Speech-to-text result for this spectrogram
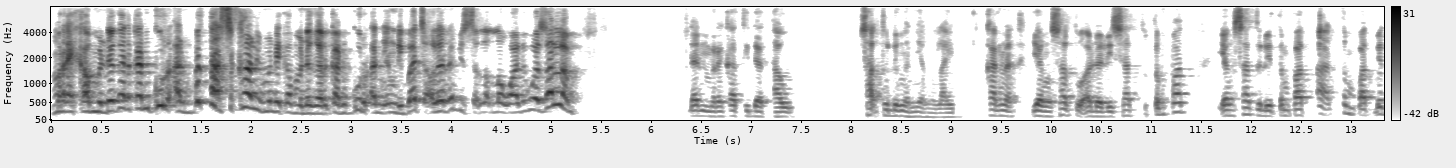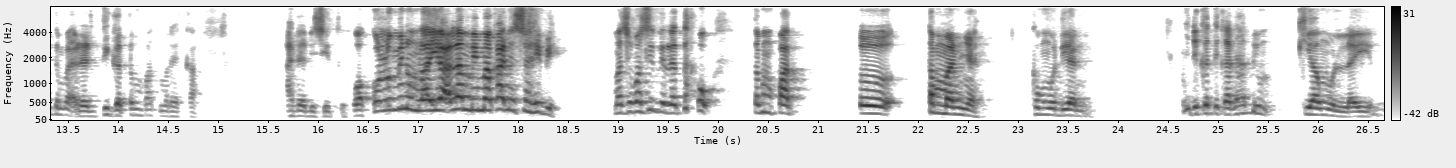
Mereka mendengarkan Quran, betah sekali mereka mendengarkan Quran yang dibaca oleh Nabi Shallallahu Alaihi Wasallam. Dan mereka tidak tahu satu dengan yang lain, karena yang satu ada di satu tempat, yang satu di tempat A, tempat B, tempat ada di tiga tempat mereka ada di situ. Wa kullu minum la ya'lam bimakani sahibi. Masing-masing tidak tahu tempat uh, temannya. Kemudian, jadi ketika Nabi Qiyamul Lail,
